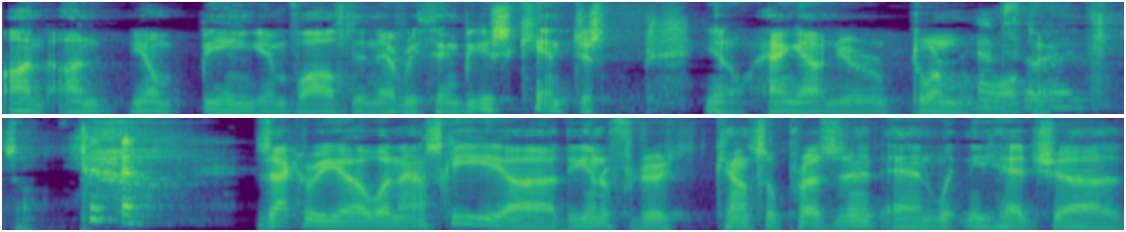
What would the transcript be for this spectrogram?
on on you know being involved in everything because you can't just you know hang out in your dorm room Absolutely. all day. So. Zachary uh, Wojnowski, uh, the Interfraternity Council President, and Whitney Hedge, uh,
